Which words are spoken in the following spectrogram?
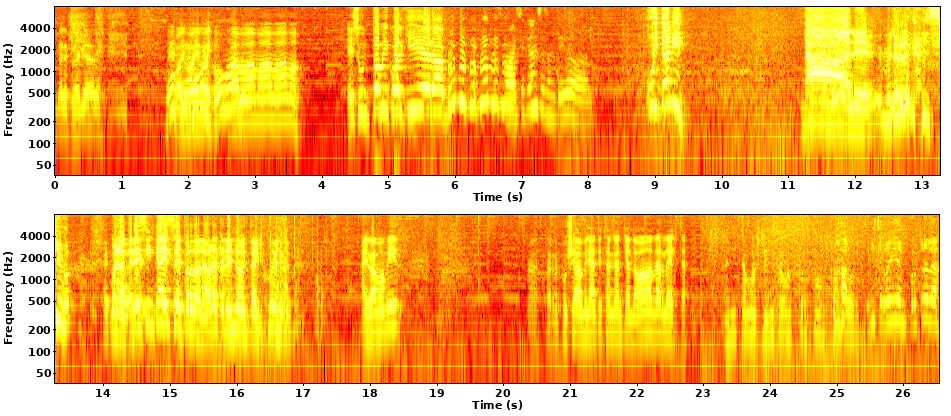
Dale, pedalea, dale. Mirá, Voy, voy, voy. Vamos, vamos, vamos, vamos. Es un Tommy cualquiera. Blu, blu, blu. Ay, se quedó en 62. ¡Uy, Dani! ¡Dale! Me lo recaició. Bueno, tenés 100 KS perdón, ahora tenés 99. Ahí vamos, mid. Ah, está repullado, mira, te están gankeando. Vamos a darle a esta. Venite a vos, venite a vos, por favor, por favor. Se hizo re bien, por trola.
